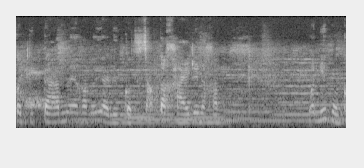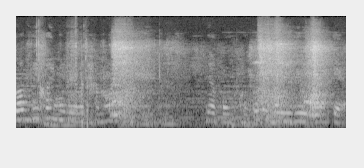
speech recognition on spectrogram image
กดติดตามด้วยครับและอย่าลืมกดซับตะไคร้ด้วยนะครับ วันนี้ผมก็ไม่ค่อยมีอะไรมาทำมากเนี่ยผมผมก็จะมารีวิวการแกะ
